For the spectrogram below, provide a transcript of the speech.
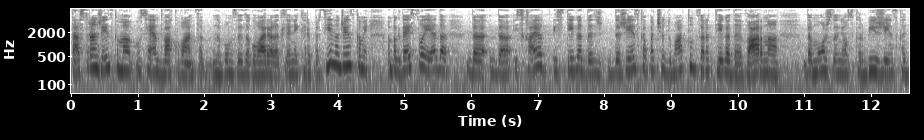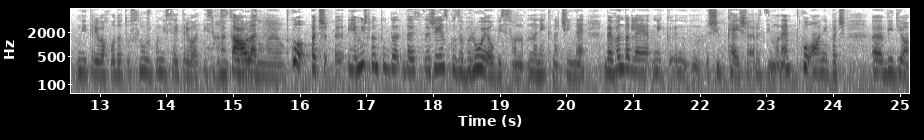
Ta stran ženska ima vseeno dva kovanca. Ne bom zdaj zagovarjala tle neke represije nad ženskami, ampak dejstvo je, da, da, da izhaja iz tega, da, da ženska pač je doma tudi zaradi tega, da je varna, da mož za njo skrbi, ženska ni treba hoditi v službo, ni se ji treba izpostavljati. razumejo. Tako pač eh, je mišljen tudi, da, da se žensko zavaruje v bistvu na, na nek način, ne? da je vendarle nek šibkejša, recimo. Ne? Tako oni pač uh, vidijo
